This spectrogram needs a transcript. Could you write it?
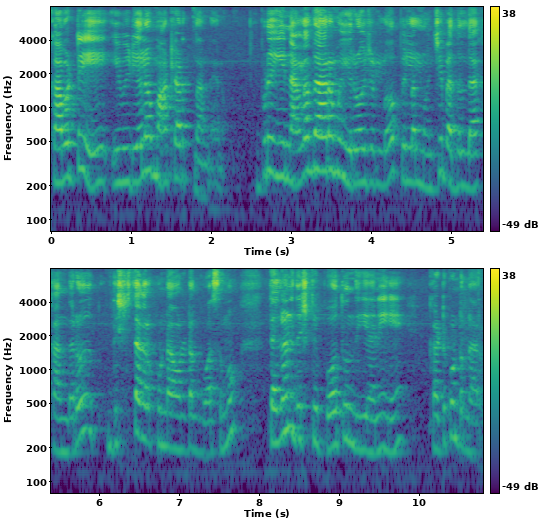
కాబట్టి ఈ వీడియోలో మాట్లాడుతున్నాను నేను. ఇప్పుడు ఈ నల్లదారము ఈ రోజుల్లో పిల్లల నుంచి పెద్దల దాకా అందరూ దిష్టి తగలకుండా ఉండటం కోసము తగిన దిష్టి పోతుంది అని కట్టుకుంటున్నారు.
